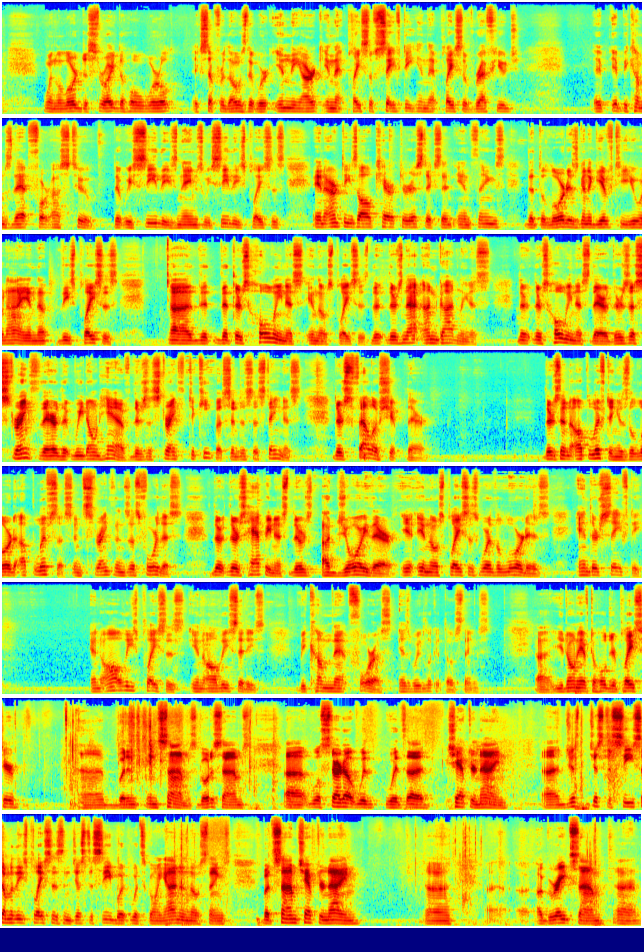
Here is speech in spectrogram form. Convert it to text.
when the Lord destroyed the whole world, except for those that were in the ark, in that place of safety, in that place of refuge, it, it becomes that for us too that we see these names, we see these places, and aren't these all characteristics and, and things that the Lord is going to give to you and I in the, these places? Uh, that, that there's holiness in those places, there, there's not ungodliness. There, there's holiness there. There's a strength there that we don't have. There's a strength to keep us and to sustain us. There's fellowship there. There's an uplifting as the Lord uplifts us and strengthens us for this. There, there's happiness. There's a joy there in, in those places where the Lord is. And there's safety. And all these places in all these cities become that for us as we look at those things. Uh, you don't have to hold your place here, uh, but in, in Psalms, go to Psalms. Uh, we'll start out with, with uh, chapter 9 uh, just just to see some of these places and just to see what, what's going on in those things. But Psalm chapter nine, uh, a great psalm. Uh,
